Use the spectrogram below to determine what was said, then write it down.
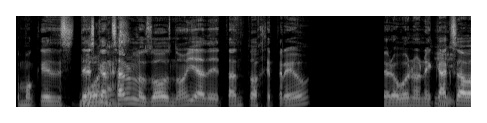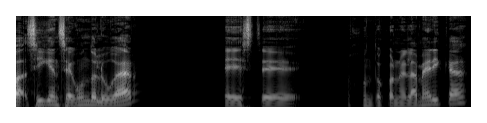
Como que des- descansaron los dos, ¿no? Ya de tanto ajetreo. Pero bueno, Necaxa va- sigue en segundo lugar. Este, junto con el América.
